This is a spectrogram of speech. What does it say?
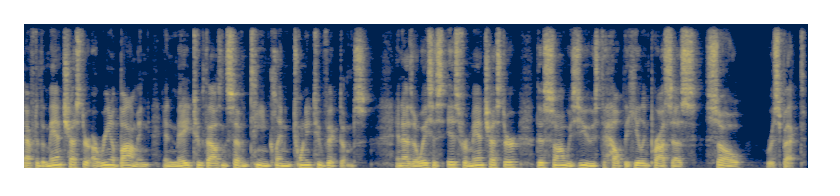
after the Manchester Arena bombing in May 2017, claiming 22 victims. And as Oasis is for Manchester, this song was used to help the healing process, so respect.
